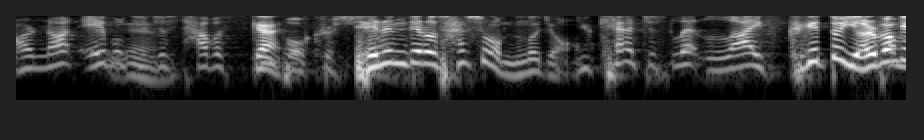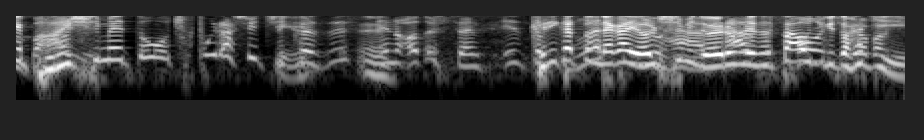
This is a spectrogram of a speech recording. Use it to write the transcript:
are not able to just have a 그러니까 simple Christian. 되는 대로 살 수는 없는 거죠. You can't just let life. 그게 또 열방의. 부르심의 또 축복이라 할수 있지. Because this, in other sense, is the 그러니까 또 내가 열심히 너희를 위해서 싸워주기도 하지.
